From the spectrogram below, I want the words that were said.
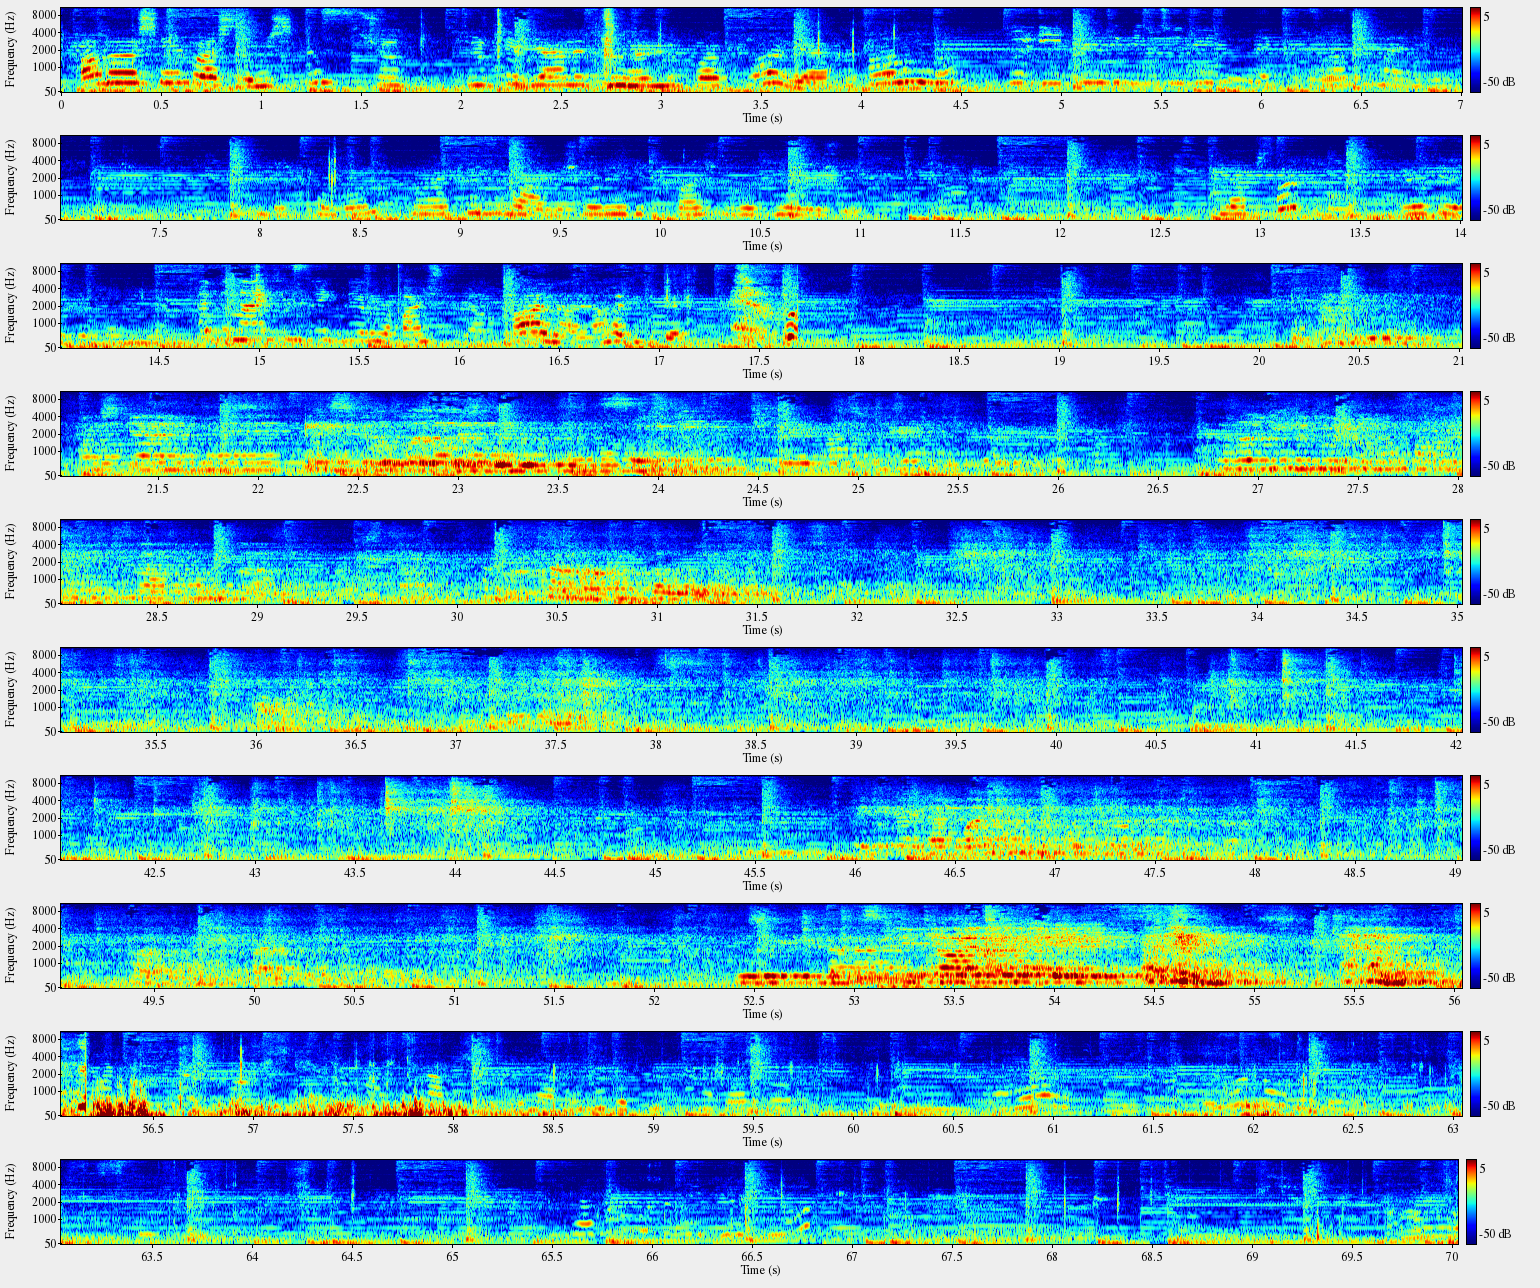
Ana şey başlamış kız. Şu Türkiye Diyanet Gönüllülük Vakfı var ya. Katılalım mı? Dur ilk önce bir inceleyelim de katılalım bence. Bakalım. Merkezi varmış. Oraya gidip başvurabiliyormuşuz. Yapsak mı? Evet evet yapalım. ya. Hadi merkezine gidelim de başvuralım. Aynen aynen hadi gidelim. Pekala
